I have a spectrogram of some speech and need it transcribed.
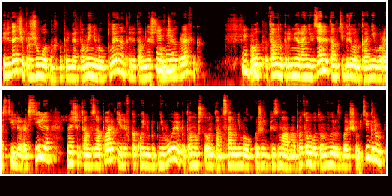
передачи про животных, например, там Animal Planet или там National uh-huh. Geographic? Uh-huh. Вот там, например, они взяли там тигренка, они его растили, растили, значит, там в зоопарке или в какой-нибудь неволе, потому что он там сам не мог жить без мамы. А потом вот он вырос большим тигром,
